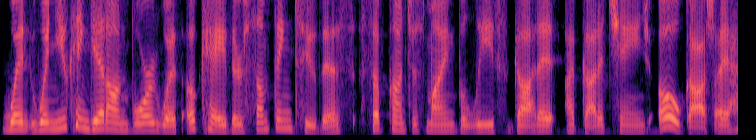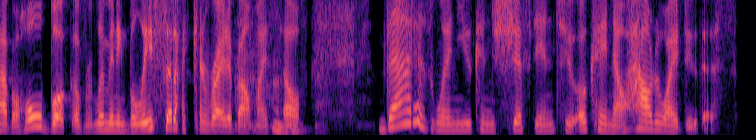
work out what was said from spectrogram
when when you can get on board with okay there's something to this subconscious mind beliefs got it i've got to change oh gosh i have a whole book of limiting beliefs that i can write about myself that is when you can shift into okay now how do i do this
